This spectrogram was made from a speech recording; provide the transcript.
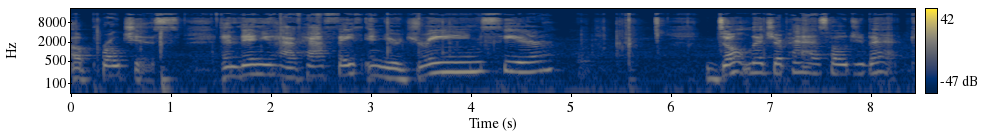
approaches. And then you have have faith in your dreams here. Don't let your past hold you back.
